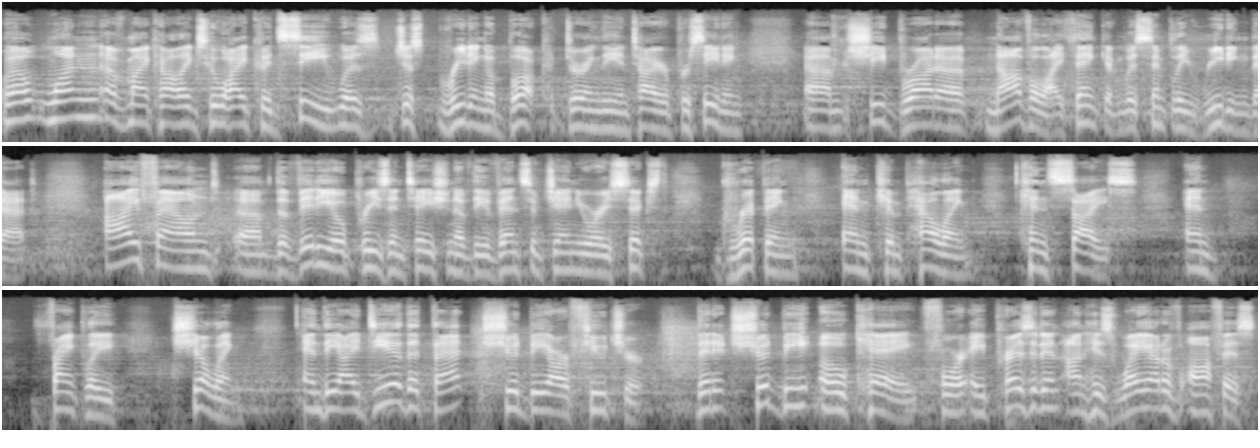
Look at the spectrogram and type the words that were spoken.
Well, one of my colleagues who I could see was just reading a book during the entire proceeding. Um, she'd brought a novel, I think, and was simply reading that. I found um, the video presentation of the events of January 6th gripping and compelling, concise, and frankly, chilling. And the idea that that should be our future, that it should be okay for a president on his way out of office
